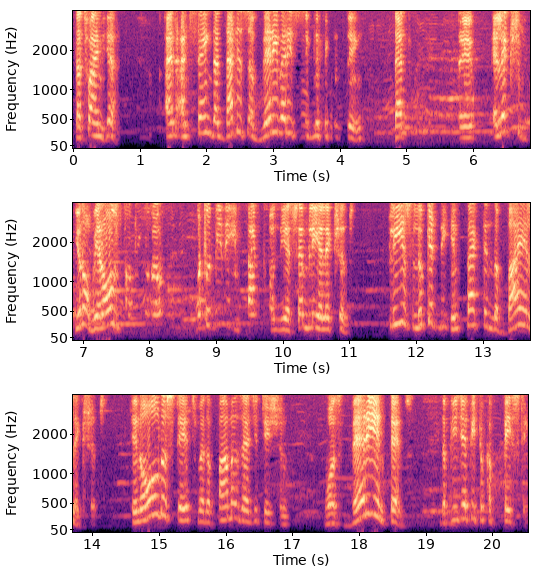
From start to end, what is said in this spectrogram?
That's why I'm here. And I'm saying that that is a very, very significant thing that the election, you know, we're all talking about what will be the impact on the assembly elections. Please look at the impact in the by elections. In all the states where the farmers' agitation was very intense, the BJP took a pasting.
